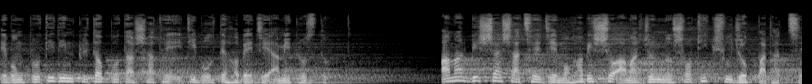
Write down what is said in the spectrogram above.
এবং প্রতিদিন কৃতজ্ঞতার সাথে এটি বলতে হবে যে আমি প্রস্তুত। আমার বিশ্বাস আছে যে মহাবিশ্ব আমার জন্য সঠিক সুযোগ পাঠাচ্ছে।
